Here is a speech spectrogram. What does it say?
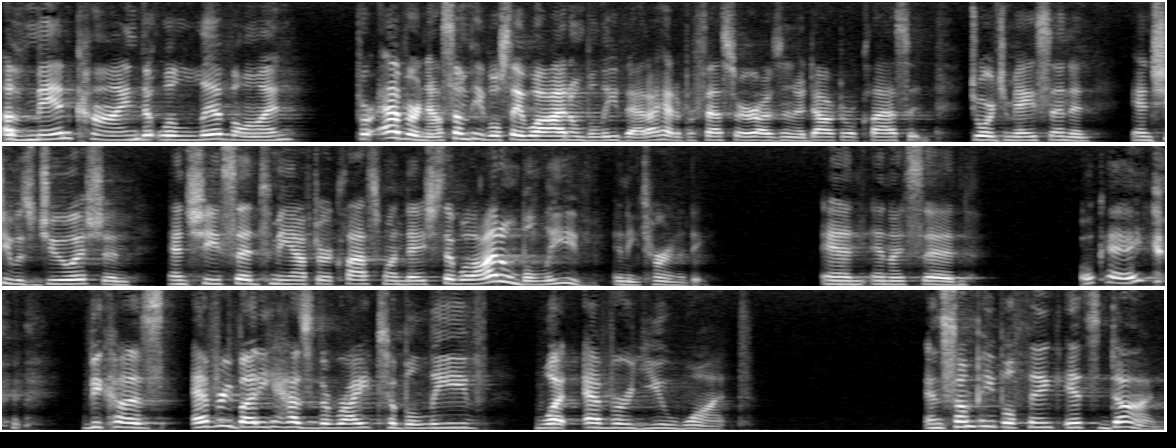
of mankind that will live on forever. Now, some people say, well, I don't believe that. I had a professor, I was in a doctoral class at George Mason, and, and she was Jewish, and, and she said to me after a class one day, she said, Well, I don't believe in eternity. And, and I said, Okay, because everybody has the right to believe whatever you want. And some people think it's done.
